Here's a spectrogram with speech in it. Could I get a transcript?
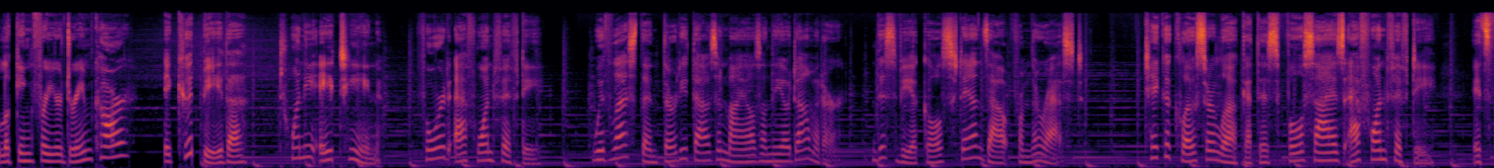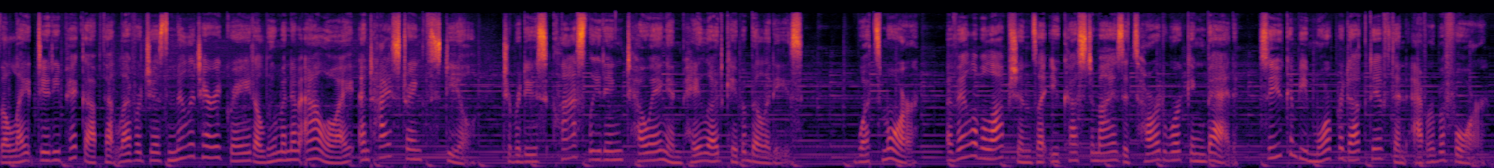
Looking for your dream car? It could be the 2018 Ford F-150. With less than 30,000 miles on the odometer, this vehicle stands out from the rest. Take a closer look at this full-size F-150. It's the light-duty pickup that leverages military-grade aluminum alloy and high-strength steel to produce class-leading towing and payload capabilities. What's more, available options let you customize its hard-working bed so you can be more productive than ever before.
